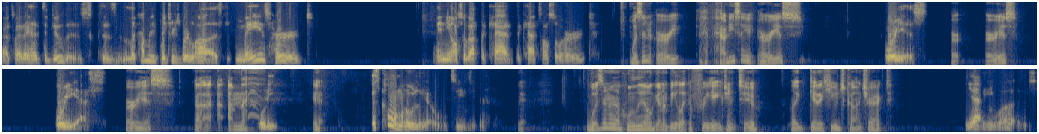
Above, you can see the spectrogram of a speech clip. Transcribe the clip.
That's why they had to do this because look how many pitchers were lost. May is hurt, and you also got the cat. The cat's also hurt. Wasn't Uri? How do you say Urias? Urias, Urias? Urias, Urias. Uh, I, I'm not. Uri. Yeah. Just call him Julio. It's easier. Yeah. Wasn't a Julio gonna be like a free agent too? Like get a huge contract? Yeah, he was.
